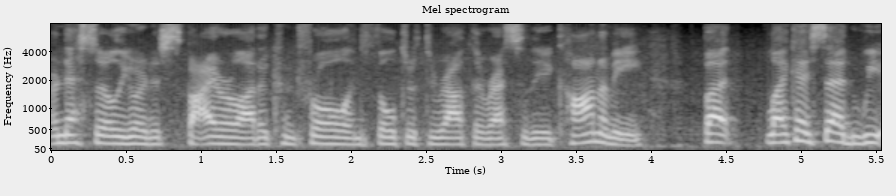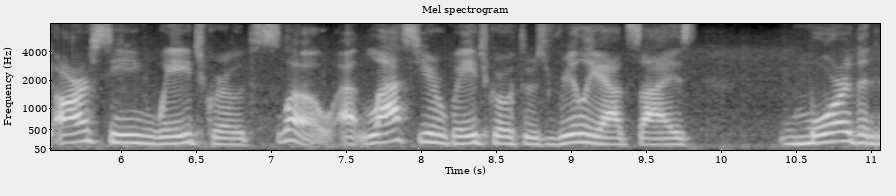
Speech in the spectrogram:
are necessarily going to spiral out of control and filter throughout the rest of the economy. But like I said, we are seeing wage growth slow. Uh, last year, wage growth was really outsized, more than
